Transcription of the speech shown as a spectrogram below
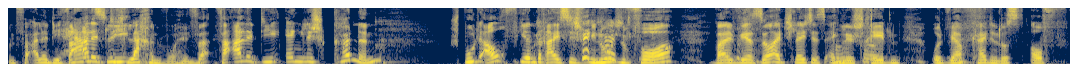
Und für alle, die Für alle, herzlich die- lachen wollen. Für, für alle, die Englisch können, spult auch 34 Minuten vor, weil wir so ein schlechtes Englisch reden und wir haben keine Lust auf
